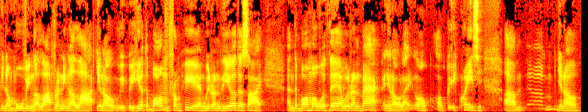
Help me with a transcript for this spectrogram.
you know, moving a lot, running a lot, you know, we, we hear the bomb from here and we run the other side, and the bomb over there, we run back, you know, like, oh, oh crazy. Um, um, you know,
